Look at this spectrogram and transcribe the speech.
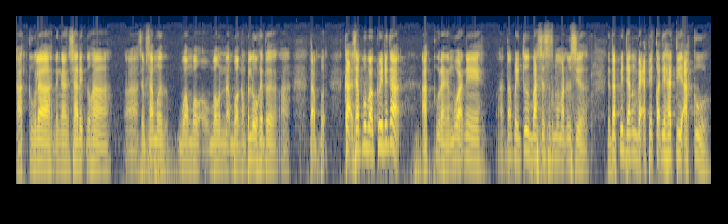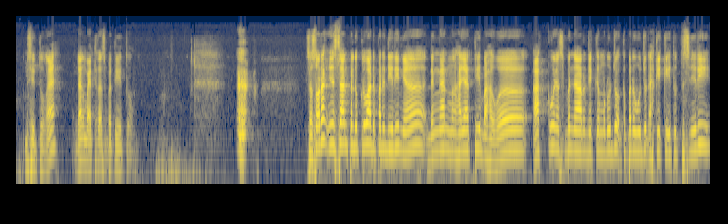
Akulah dengan syarif tu ha. Ha, sama-sama buang-buang buang, nak buangkan peluh kata. Ha, tak apa. Kak, siapa buat kuih ni kak? Akulah yang buat ni. Tak apa, itu bahasa sesama manusia. Tetapi jangan beriktikad di hati aku di situ. Eh? Jangan beriktikad seperti itu. Seseorang insan perlu keluar daripada dirinya dengan menghayati bahawa aku yang sebenar jika merujuk kepada wujud hakiki itu tersendiri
